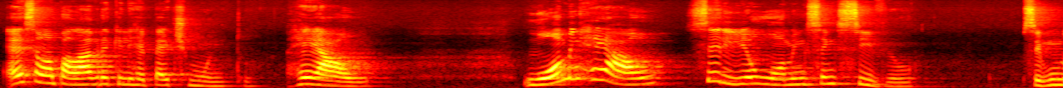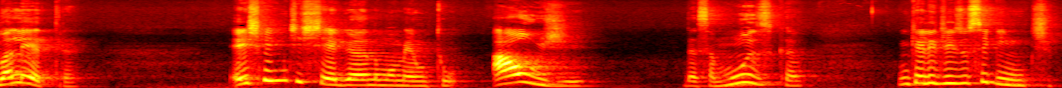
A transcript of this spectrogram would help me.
Essa é uma palavra que ele repete muito: real. O homem real seria o homem sensível, segundo a letra. Eis que a gente chega no momento auge dessa música, em que ele diz o seguinte:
